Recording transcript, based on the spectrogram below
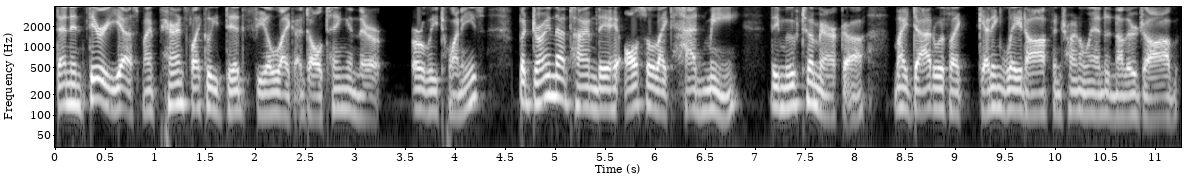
then in theory, yes, my parents likely did feel like adulting in their early 20s, but during that time they also like had me they moved to America. My dad was like getting laid off and trying to land another job.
